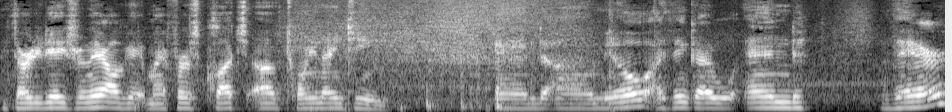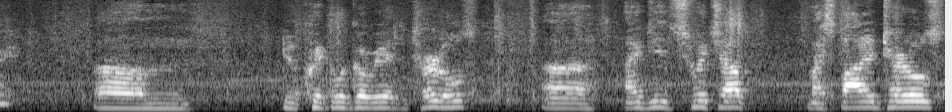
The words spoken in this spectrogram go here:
In 30 days from there, I'll get my first clutch of 2019. And, um, you know, I think I will end there. Um, do a quick look over here at the turtles. Uh, I did switch up my spotted turtles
